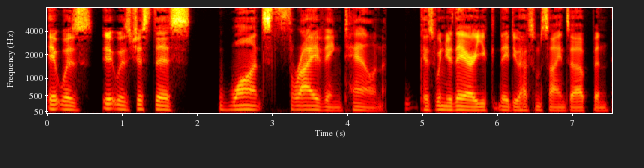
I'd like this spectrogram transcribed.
it was it was just this once thriving town because when you're there, you they do have some signs up, and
